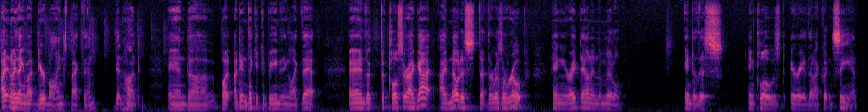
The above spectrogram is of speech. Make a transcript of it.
i didn't know anything about deer blinds back then. Didn't hunt. And uh, but i didn't think it could be anything like that. And the, the closer I got, I noticed that there was a rope hanging right down in the middle into this enclosed area that I couldn't see in.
